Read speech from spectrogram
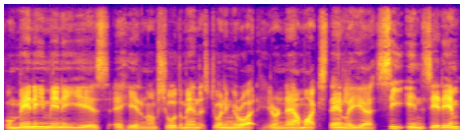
for many, many years ahead. And I'm sure the man that's joining me right here and now, Mike Stanley, uh, CNZM,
